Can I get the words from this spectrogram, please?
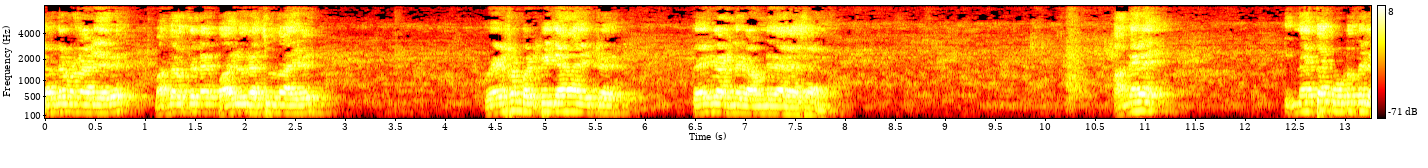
ചന്ദ്രമണ്ണാടിയർ മദ്രത്തിന് പാലൂർ അച്ചു നായർ വേഷം പഠിപ്പിക്കാനായിട്ട് തേങ്കാട്ടിലെ രാവണിനാരാശാനും അങ്ങനെ ഇന്നത്തെ കൂട്ടത്തിൽ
